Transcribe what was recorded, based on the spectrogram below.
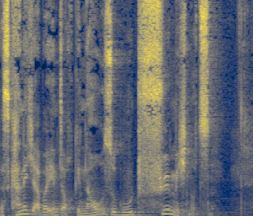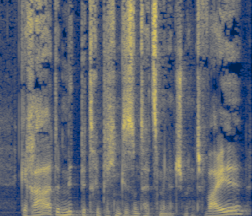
Das kann ich aber eben auch genauso gut für mich nutzen. Gerade mit betrieblichem Gesundheitsmanagement, weil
